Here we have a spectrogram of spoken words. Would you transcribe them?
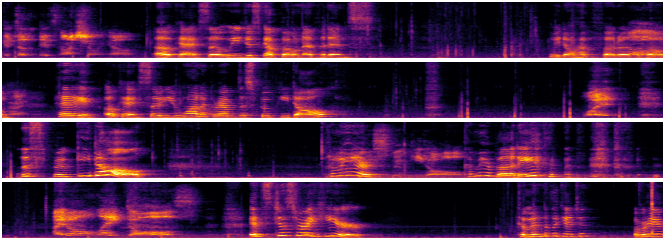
It does. It's not showing up. Okay, so we just got bone evidence. We don't have a photo of the oh, bone. okay. Hey, okay, so you want to grab the spooky doll? What? The spooky doll! Come here! Spooky doll. Come here, buddy! I don't like dolls. it's just right here. Come into the kitchen. Over here.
